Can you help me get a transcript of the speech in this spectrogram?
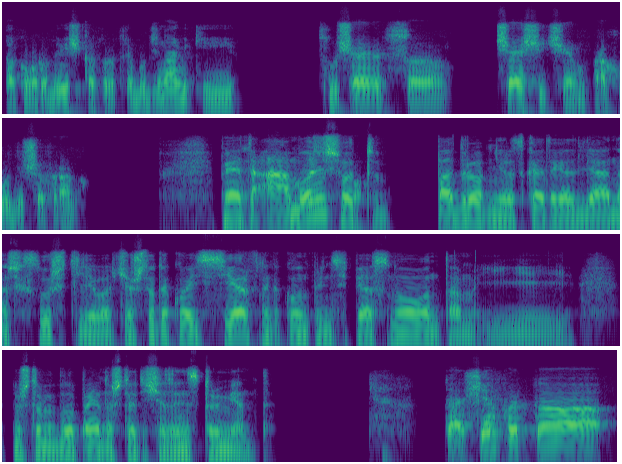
такого рода вещи, которые требуют динамики и случаются чаще, чем проходит шефран. Понятно. А можешь вот подробнее рассказать для наших слушателей вообще, что такое серф, на каком он принципе основан там, и ну, чтобы было понятно, что это сейчас за инструмент. Да, серф это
